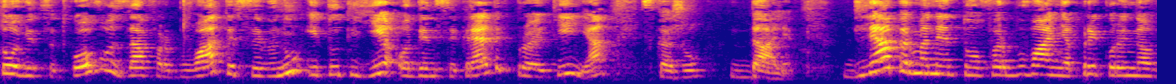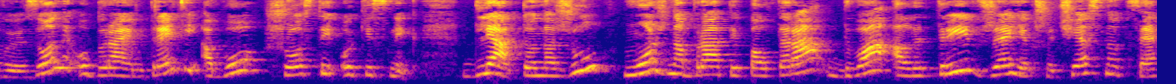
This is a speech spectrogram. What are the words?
100% зафарбувати сивину, і тут є один секретик, про який я скажу далі. Для перманентного фарбування прикоренової зони обираємо третій або шостий окисник. Для тонажу можна брати полтора, два, але три вже, якщо чесно, це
